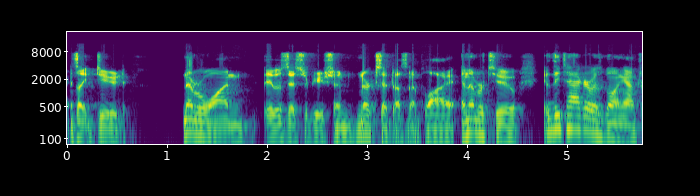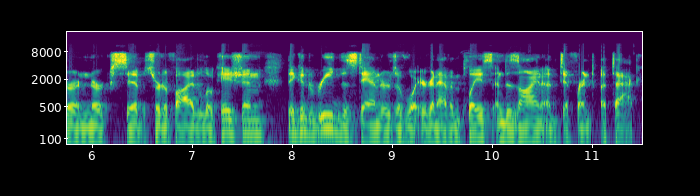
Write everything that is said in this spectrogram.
It's like, dude, number one, it was distribution. NERC CIP doesn't apply. And number two, if the attacker was going after a NERC CIP certified location, they could read the standards of what you're going to have in place and design a different attack.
